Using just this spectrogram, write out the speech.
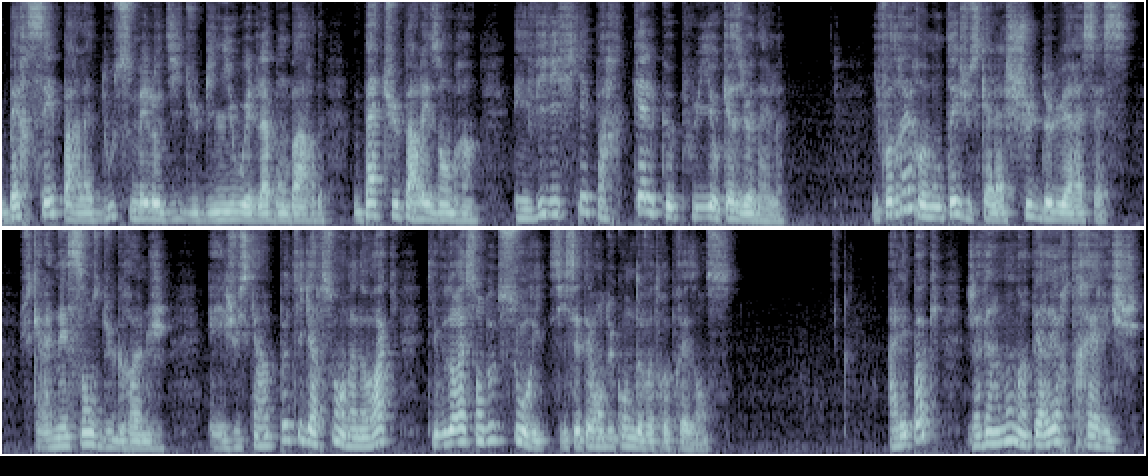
bercée par la douce mélodie du biniou et de la bombarde, battue par les embruns, et vivifiée par quelques pluies occasionnelles. Il faudrait remonter jusqu'à la chute de l'URSS, jusqu'à la naissance du grunge, et jusqu'à un petit garçon en anorak qui vous aurait sans doute souri s'il s'était rendu compte de votre présence. À l'époque, j'avais un monde intérieur très riche,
